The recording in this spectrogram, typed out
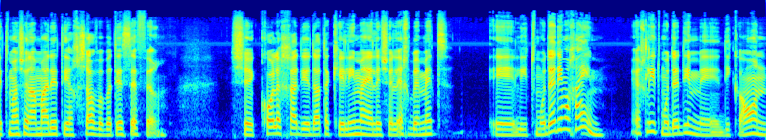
את מה שלמדתי עכשיו בבתי ספר. שכל אחד ידע את הכלים האלה של איך באמת אה, להתמודד עם החיים. איך להתמודד עם אה, דיכאון,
